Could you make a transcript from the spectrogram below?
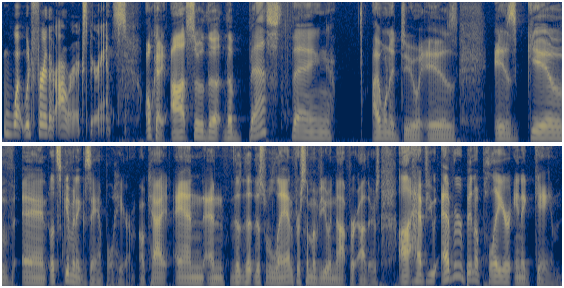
what would further our experience? Okay, uh, so the the best thing I want to do is is give and let's give an example here okay and and th- th- this will land for some of you and not for others uh, have you ever been a player in a game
